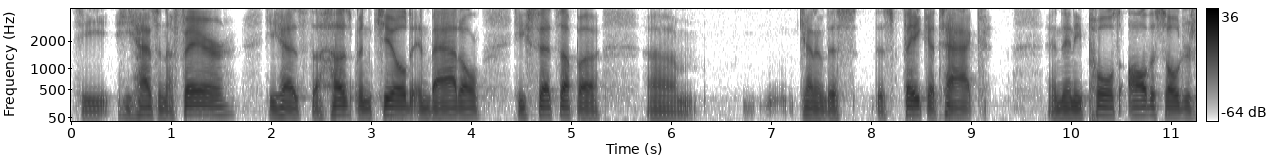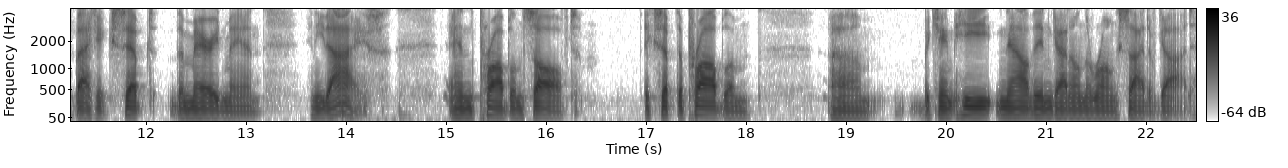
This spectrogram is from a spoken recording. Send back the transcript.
he, he has an affair. He has the husband killed in battle. He sets up a um, kind of this, this fake attack, and then he pulls all the soldiers back except the married man, and he dies. And problem solved. Except the problem um, became he now then got on the wrong side of God.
